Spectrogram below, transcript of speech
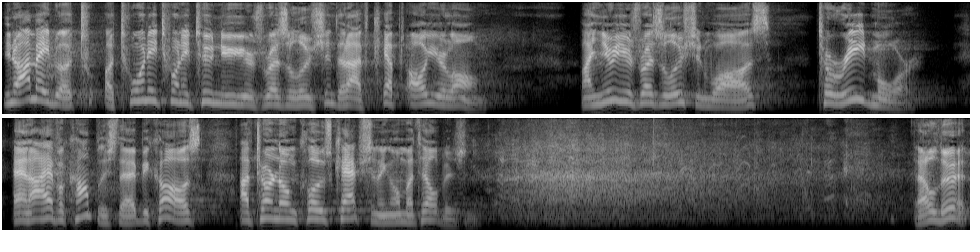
You know, I made a, a 2022 New Year's resolution that I've kept all year long. My New Year's resolution was to read more. And I have accomplished that because I've turned on closed captioning on my television. That'll do it.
